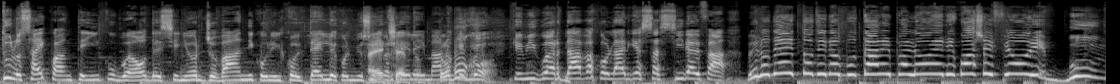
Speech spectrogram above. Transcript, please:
tu lo sai quante incubo ho del signor Giovanni con il coltello e col mio super certo. tele in mano che mi, che mi guardava con l'aria assassina e fa: Ve l'ho detto di non buttare il pallone di qua sui fiori! E boom!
